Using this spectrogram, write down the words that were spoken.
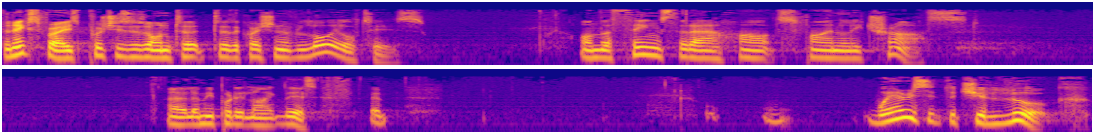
The next phrase pushes us on to, to the question of loyalties, on the things that our hearts finally trust. Uh, let me put it like this uh, where is it that you look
